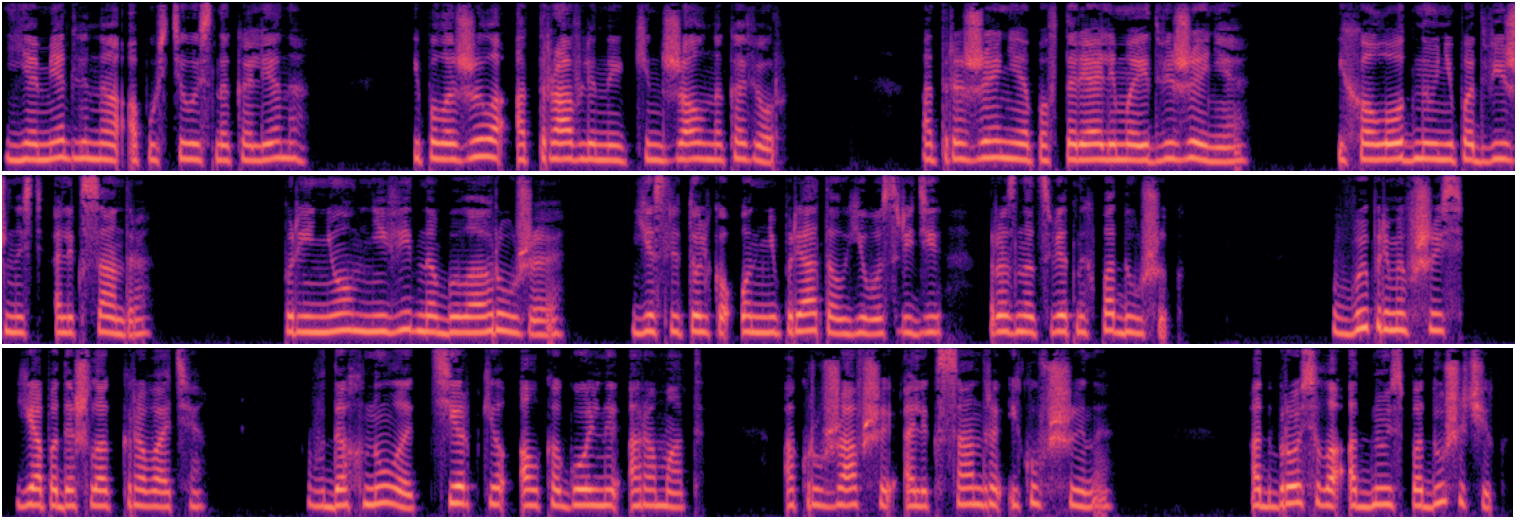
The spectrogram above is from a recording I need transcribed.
Я медленно опустилась на колено и положила отравленный кинжал на ковер. Отражения повторяли мои движения, и холодную неподвижность Александра. При нем не видно было оружия, если только он не прятал его среди разноцветных подушек. Выпрямившись, я подошла к кровати. Вдохнула терпкий алкогольный аромат, окружавший Александра и кувшины. Отбросила одну из подушечек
